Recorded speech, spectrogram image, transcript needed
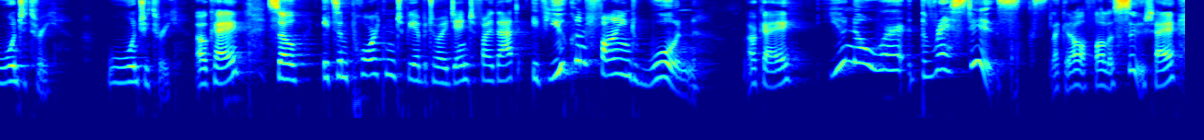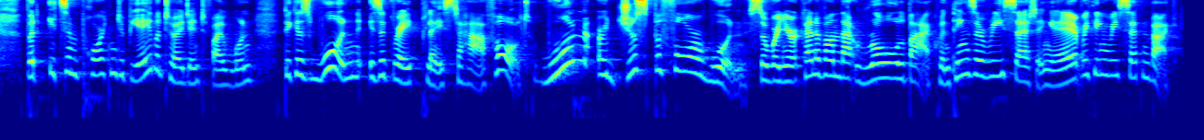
one, two, three. One, two, three. Okay? So it's important to be able to identify that. If you can find one, okay, you know where the rest is. Like it all follows suit, hey? But it's important to be able to identify one because one is a great place to half halt. One or just before one. So when you're kind of on that roll back, when things are resetting, everything resetting back,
